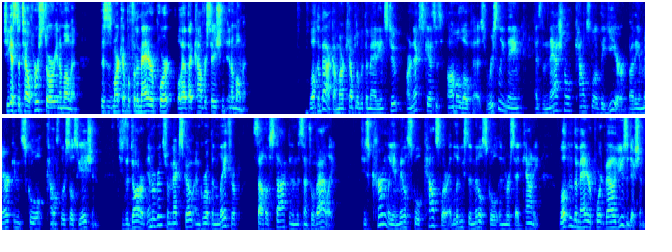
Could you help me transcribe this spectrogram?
She gets to tell her story in a moment. This is Mark Keppler for the Maddy Report. We'll have that conversation in a moment. Welcome back. I'm Mark Keppler with the Maddy Institute. Our next guest is Alma Lopez, recently named as the National Counselor of the Year by the American School Counselor Association. She's the daughter of immigrants from Mexico and grew up in Lathrop, south of Stockton in the Central Valley. She's currently a middle school counselor at Livingston Middle School in Merced County. Welcome to the Maddy Report Valley Views edition.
